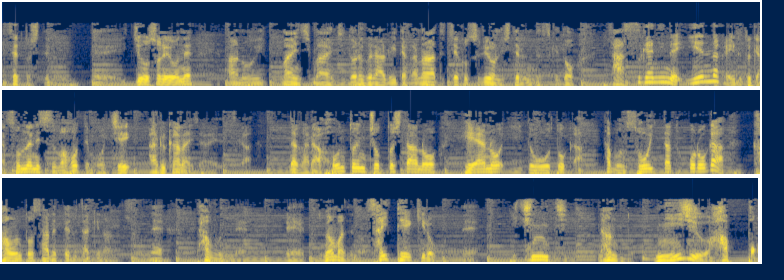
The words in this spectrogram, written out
セットしてるんで、一応それをね、あの、毎日毎日どれぐらい歩いたかなってチェックするようにしてるんですけど、さすがにね、家の中いるときはそんなにスマホって持ち歩かないじゃないですか。だから本当にちょっとしたあの、部屋の移動とか、多分そういったところがカウントされてるだけなんでしょうね。多分ね、えー、今までの最低記録で、1日、なんと28歩。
